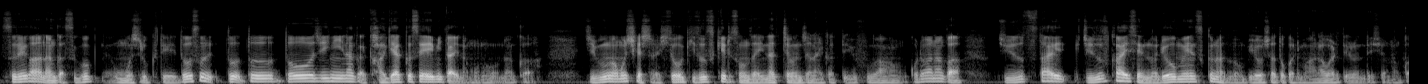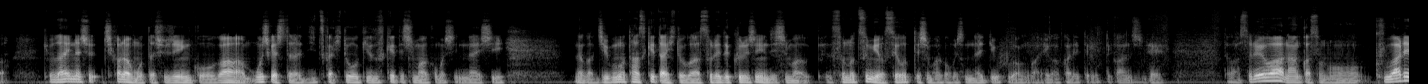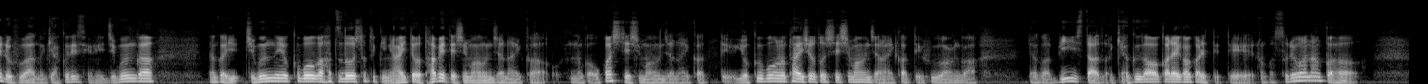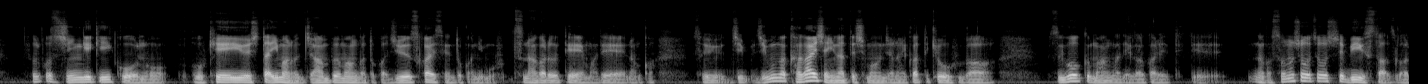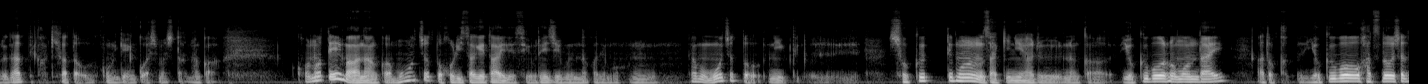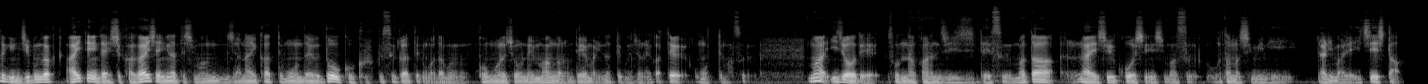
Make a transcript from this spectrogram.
それがなんかすごく面白くてどうすると同時になんか可逆性みたいなものをなんか自分はもしかしたら人を傷つける存在になっちゃうんじゃないかっていう不安。これはなんか呪術対呪術廻戦の両面宿などの描写とかにも現れてるんですよ。なんか巨大な力を持った主人公がもしかしたらいつか人を傷つけてしまうかもしれないしなんか自分を助けた人がそれで苦しんでしまうその罪を背負ってしまうかもしれないっていう不安が描かれてるって感じで。だからそれはなんかその食われる不安の逆ですよね。自分がなんか自分の欲望が発動した時に相手を食べてしまうんじゃないかなんか犯してしまうんじゃないかっていう欲望の対象としてしまうんじゃないかっていう不安がだからビースターズは逆側から描かれててなんかそれはなんかそれこそ「進撃」以降のを経由した今のジャンプ漫画とか「呪術廻戦」とかにもつながるテーマでなんかそういう自分が加害者になってしまうんじゃないかって恐怖がすごく漫画で描かれててなんかその象徴としてビースターズがあるなって書き方をこの原稿はしました。なんかこのテーマはなんかもうちょっと掘り下げたいですよね自分の中でも。うん多分もうちょっとに食ってものの先にあるなんか欲望の問題？あと欲望を発動した時に自分が相手に対して加害者になってしまうんじゃないかって問題をどう克服するかっていうのが多分今後の少年漫画のテーマになってくるんじゃないかって思ってます。まあ以上でそんな感じです。また来週更新します。お楽しみに。ラリマレ1でした。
